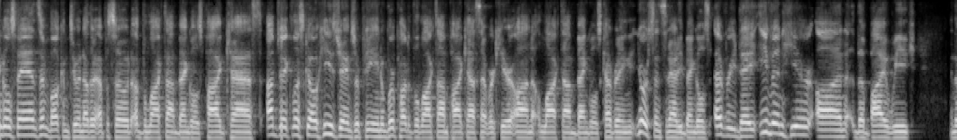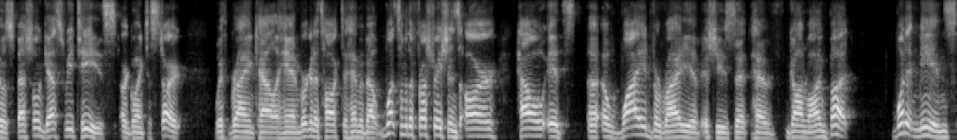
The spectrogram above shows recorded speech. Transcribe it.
Bengals fans, and welcome to another episode of the Locked On Bengals podcast. I'm Jake Liscow. He's James Rapien. We're part of the Locked On Podcast Network here on Locked On Bengals, covering your Cincinnati Bengals every day, even here on the bye week. And those special guests we tease are going to start with Brian Callahan. We're going to talk to him about what some of the frustrations are, how it's a, a wide variety of issues that have gone wrong, but what it means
